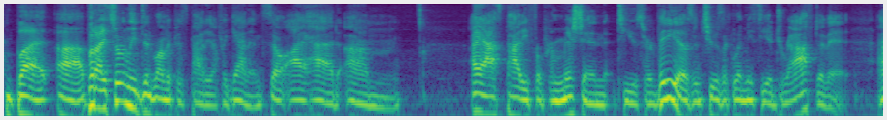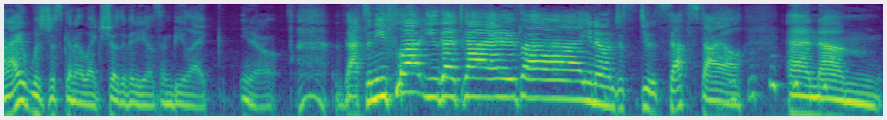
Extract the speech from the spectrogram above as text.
but uh, but I certainly didn't want to piss Patti off again, and so I had. Um, I asked Patti for permission to use her videos, and she was like, "Let me see a draft of it." And I was just gonna like show the videos and be like, you know, that's an E flat, you guys, guys, ah, you know, and just do it Seth style. and um,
